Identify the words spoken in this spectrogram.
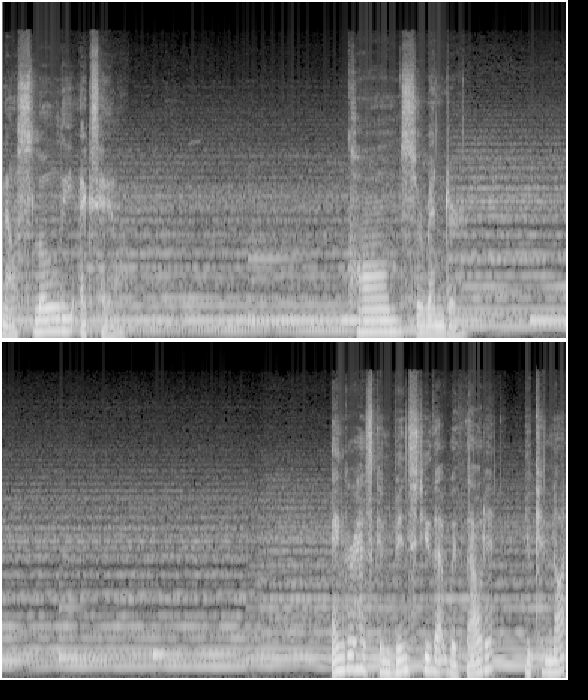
Now slowly exhale. Calm surrender. Anger has convinced you that without it, you cannot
